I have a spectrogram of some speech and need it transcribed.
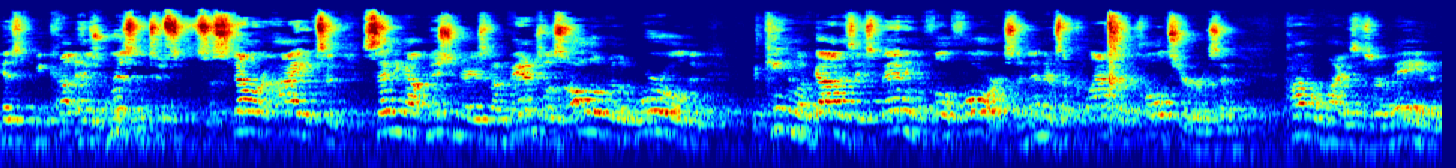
has become has risen to, stellar heights and sending out missionaries and evangelists all over the world, and the kingdom of God is expanding in full force. And then there's a clash of cultures and compromises are made, and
